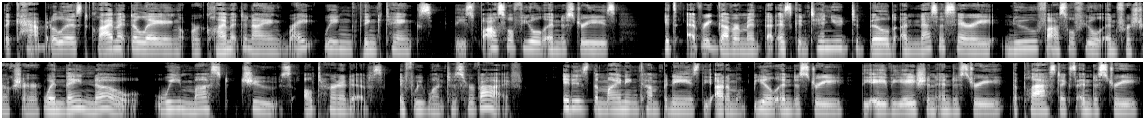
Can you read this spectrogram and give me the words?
the capitalist, climate delaying, or climate denying right wing think tanks, these fossil fuel industries. It's every government that has continued to build unnecessary new fossil fuel infrastructure when they know we must choose alternatives if we want to survive. It is the mining companies, the automobile industry, the aviation industry, the plastics industry.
